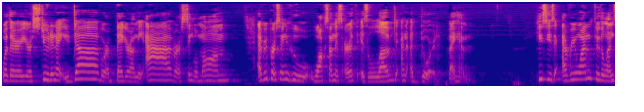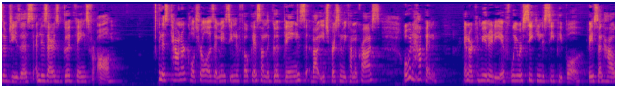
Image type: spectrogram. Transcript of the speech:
Whether you're a student at UW or a beggar on the Ave or a single mom, every person who walks on this earth is loved and adored by him. He sees everyone through the lens of Jesus and desires good things for all. And as countercultural as it may seem to focus on the good things about each person we come across, what would happen in our community if we were seeking to see people based on how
